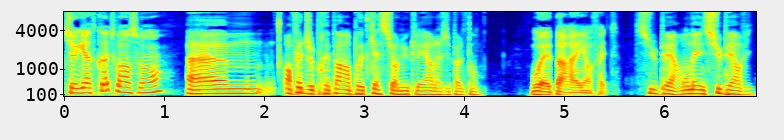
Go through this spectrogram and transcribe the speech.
Tu regardes quoi toi en ce moment? Euh, en fait, je prépare un podcast sur le nucléaire, là, j'ai pas le temps. Ouais, pareil en fait. Super, on a une super vie.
